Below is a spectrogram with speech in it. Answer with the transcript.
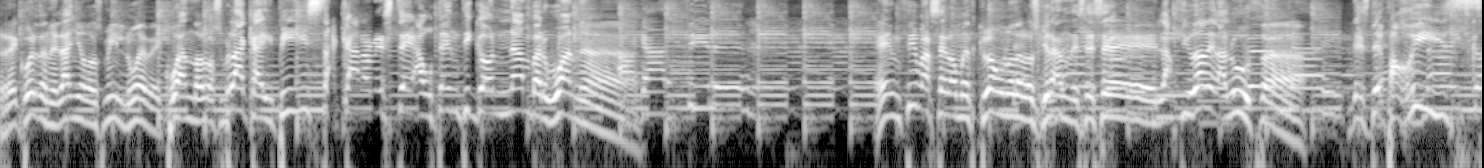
Recuerdo en el año 2009 cuando los Black Eyed Peas sacaron este auténtico number one. Encima se lo mezcló uno de los grandes desde la ciudad de la luz, desde París.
